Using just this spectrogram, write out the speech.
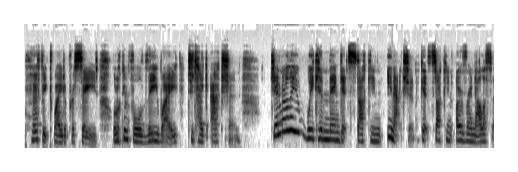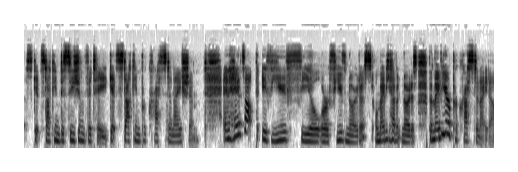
perfect way to proceed or looking for the way to take action, generally we can then get stuck in inaction, get stuck in overanalysis, get stuck in decision fatigue, get stuck in procrastination. And hands up if you feel or if you've noticed, or maybe you haven't noticed, but maybe you're a procrastinator.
